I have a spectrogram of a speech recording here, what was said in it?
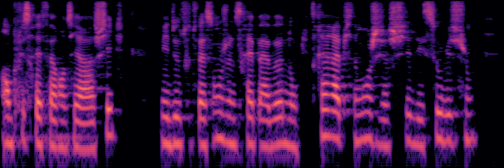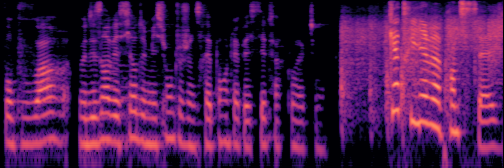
en plus référente hiérarchique, mais de toute façon, je ne serais pas bonne. Donc très rapidement, j'ai cherché des solutions pour pouvoir me désinvestir de missions que je ne serais pas en capacité de faire correctement. Quatrième apprentissage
